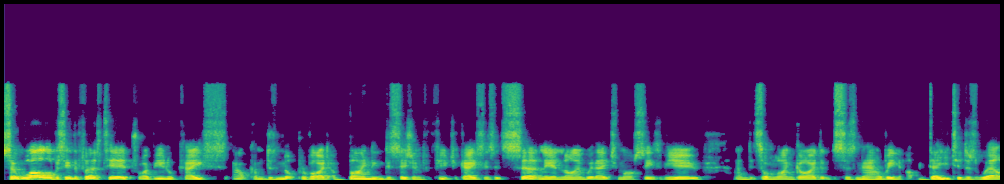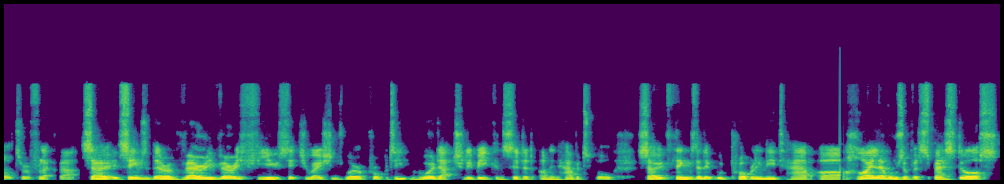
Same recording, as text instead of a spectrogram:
So, while obviously the first tier tribunal case outcome does not provide a binding decision for future cases, it's certainly in line with HMRC's view and its online guidance has now been updated as well to reflect that. So it seems that there are very, very few situations where a property would actually be considered uninhabitable. So things that it would probably need to have are high levels of asbestos,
